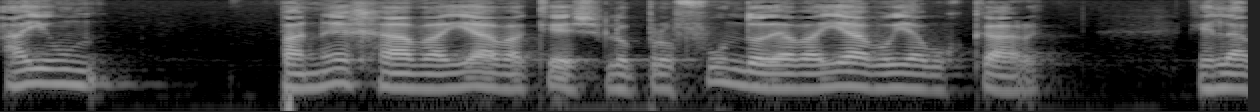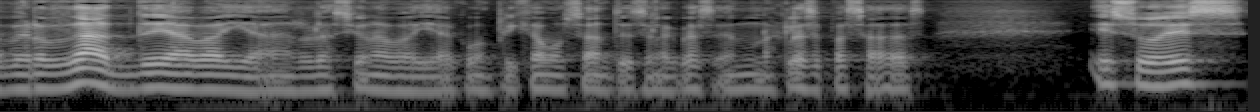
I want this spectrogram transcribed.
Hay un paneja Abaya Bakesh, lo profundo de Abaya voy a buscar, que es la verdad de Abaya en relación a Abaya, como explicamos antes en, la en unas clases pasadas. Eso es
